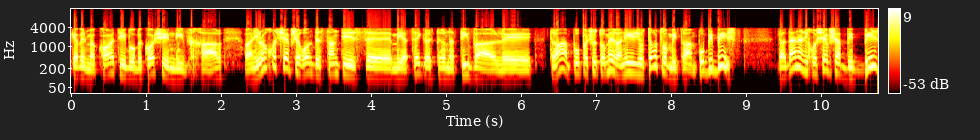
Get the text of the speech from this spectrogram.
קווין מקארתי והוא בקושי נבחר, אבל אני לא חושב שרון דה סנטיס מייצג אלטרנטיבה לטראמפ, הוא פשוט אומר אני יותר טוב מטראמפ, הוא ביביסט. ועדיין אני חושב שהביביז,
